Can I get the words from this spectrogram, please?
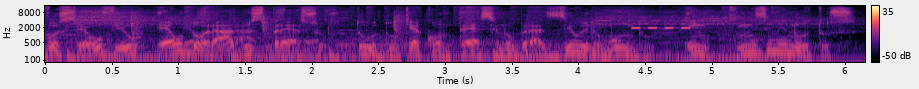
Você ouviu Eldorado Expresso tudo o que acontece no Brasil e no mundo em 15 minutos.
